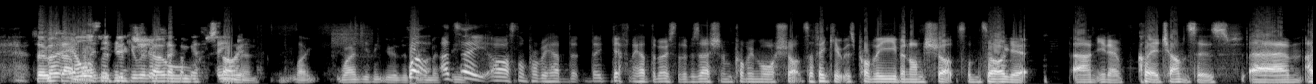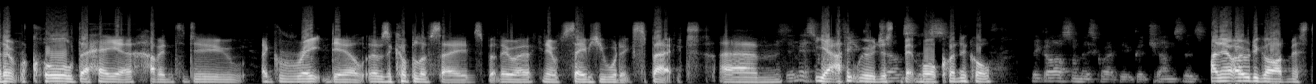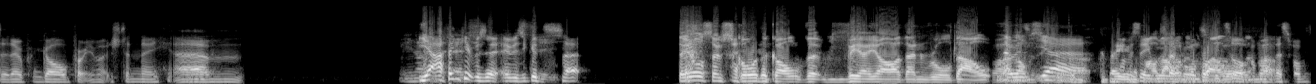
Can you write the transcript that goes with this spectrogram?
But Sam, it why also do you think did you were show- the second best team? sorry. Then? Like, why do you think you were the Well, second best I'd team? say Arsenal probably had the, they definitely had the most of the possession, probably more shots. I think it was probably even on shots on target and you know clear chances. Um, I don't recall De Gea having to do a great deal. There was a couple of saves, but they were you know saves you would expect. Um, yeah, I think we were good just a bit more clinical. I think Arsenal missed quite a few good chances. I know Odegaard missed an open goal pretty much, didn't he? Um, United yeah, I think it was a it was a good set. They also scored a goal that VAR then ruled out. Well, and was- obviously yeah, we're Obviously, we'll, we'll probably well. talk about this one.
